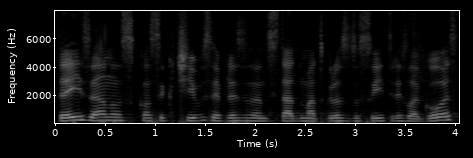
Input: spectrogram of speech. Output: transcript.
Três anos consecutivos representando o estado do Mato Grosso do Sul e Três Lagoas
